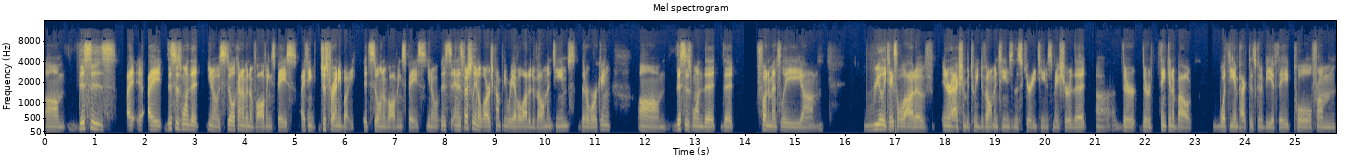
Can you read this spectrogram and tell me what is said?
Um, this is I, I, this is one that you know is still kind of an evolving space. I think just for anybody, it's still an evolving space. You know, and especially in a large company where you have a lot of development teams that are working. Um, this is one that that fundamentally um, really takes a lot of interaction between development teams and the security teams to make sure that uh, they're they're thinking about what the impact is going to be if they pull from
